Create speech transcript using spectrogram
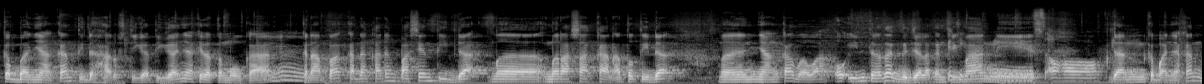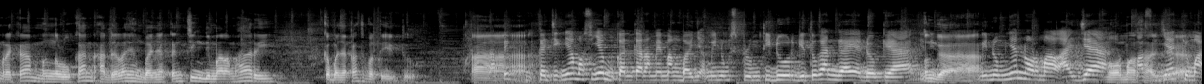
kebanyakan tidak harus tiga-tiganya kita temukan. Kenapa? Kadang-kadang pasien tidak me- merasakan atau tidak menyangka bahwa oh ini ternyata gejala kencing, Kencing manis. Oh. Dan kebanyakan mereka mengeluhkan adalah yang banyak kencing di malam hari. Kebanyakan seperti itu. Ah, Tapi kencingnya maksudnya bukan karena memang banyak minum sebelum tidur gitu kan enggak ya dok ya? Jadi Enggak. Minumnya normal aja. Normal maksudnya saja. cuma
